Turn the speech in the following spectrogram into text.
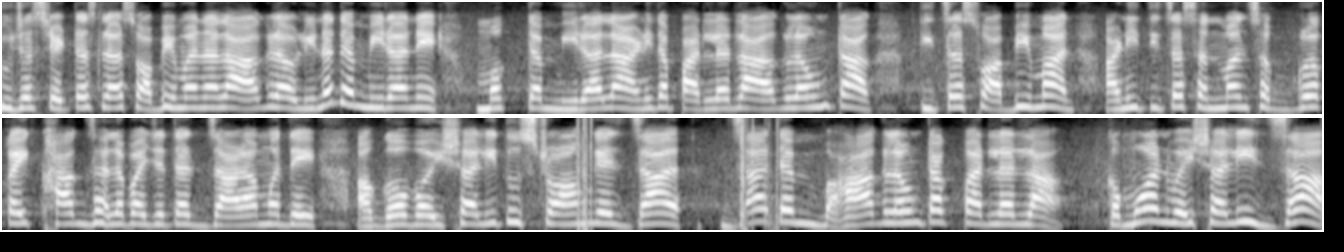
तुझ्या स्टेटसला स्वाभिमानाला आग लावली ना त्या मीराने. मग त्या मीराला आणि त्या पार्लरला आग लावून टाक. तिचा स्वाभिमान आणि तिचा सन्मान सगळं काही खाक झालं पाहिजे त्या जाळामध्ये. अगं वैशाली तू स्ट्रॉंग आहे जा जा त्या आग लावून टाक पार्लरला कमॉन वैशाली जा.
